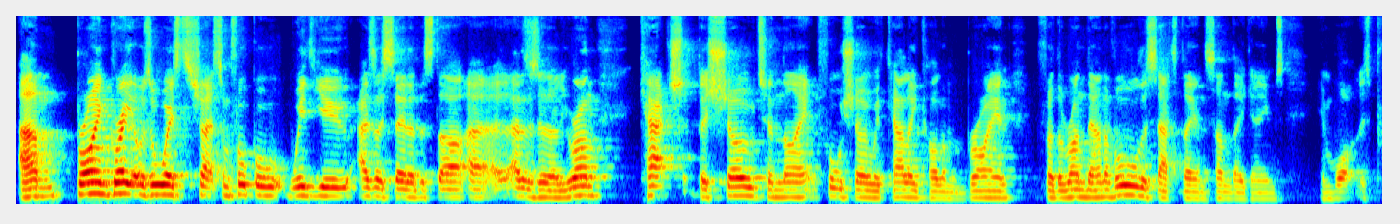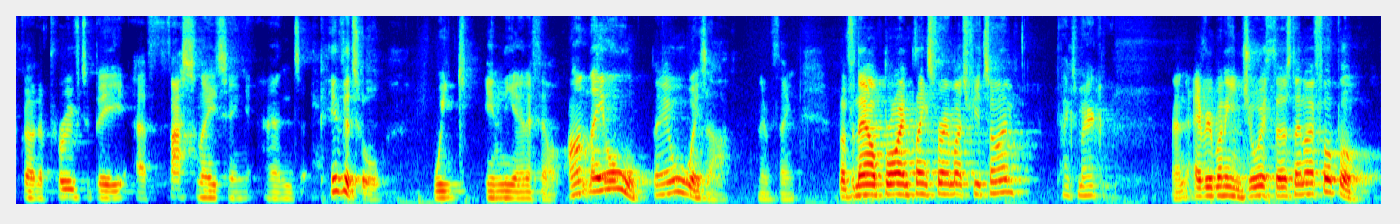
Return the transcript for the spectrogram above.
Um, Brian, great as always to chat some football with you. As I said at the start, uh, as I said earlier on, catch the show tonight, full show with Callie, Colin, and Brian for the rundown of all the Saturday and Sunday games in what is going to prove to be a fascinating and pivotal week in the NFL. Aren't they all? They always are and everything. But for now, Brian, thanks very much for your time. Thanks, Mark and everybody enjoy Thursday Night Football.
